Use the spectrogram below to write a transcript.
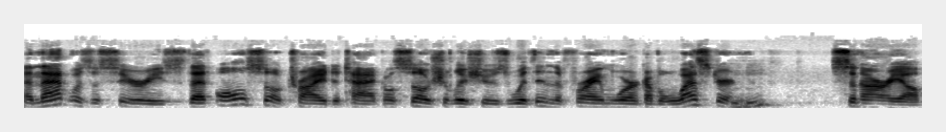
And that was a series that also tried to tackle social issues within the framework of a Western mm-hmm. Scenario.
